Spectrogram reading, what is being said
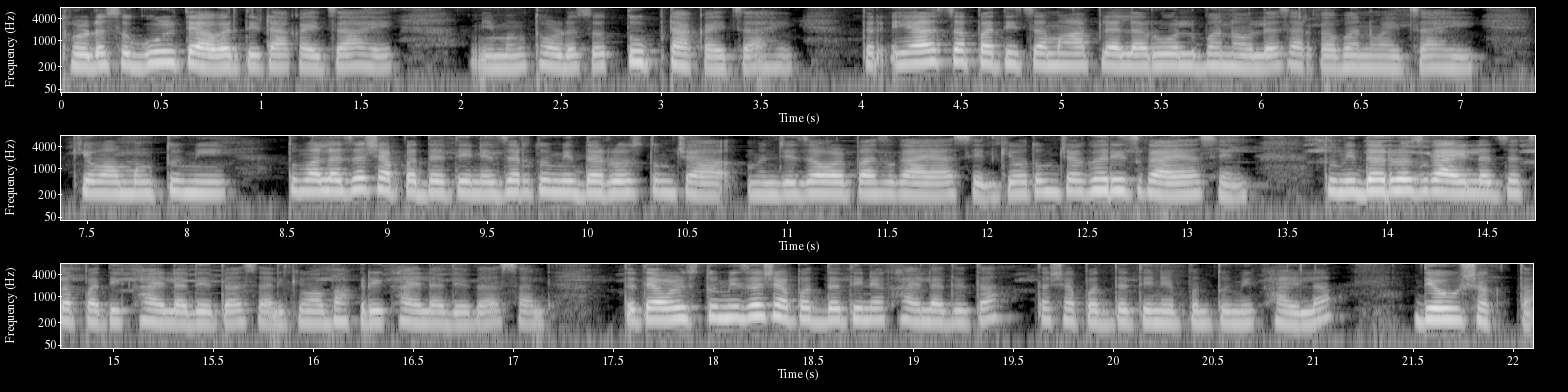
थोडंसं गूळ त्यावरती टाकायचं आहे आणि मग थोडंसं तूप टाकायचं आहे. तर ह्या चपातीचा मग आपल्याला रोल बनवल्यासारखा बनवायचा आहे. किंवा मग तुम्ही तुम्हाला जशा पद्धतीने जर तुम्ही दररोज तुमच्या म्हणजे जवळपास गाय असेल किंवा तुमच्या घरीच गाय असेल तुम्ही दररोज गायीला जर चपाती खायला देत असाल किंवा भाकरी खायला देत असाल तर त्यावेळेस तुम्ही जशा पद्धतीने खायला देता तशा पद्धतीने पण तुम्ही खायला देऊ शकता.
